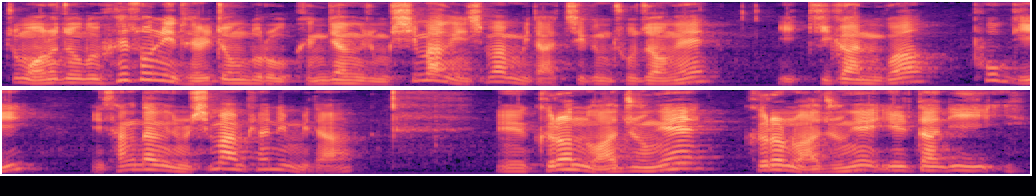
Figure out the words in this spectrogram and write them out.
좀 어느 정도 훼손이 될 정도로 굉장히 좀 심하긴 심합니다. 지금 조정의 이 기간과 폭이 상당히 좀 심한 편입니다. 예, 그런 와중에 그런 와중에 일단 이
